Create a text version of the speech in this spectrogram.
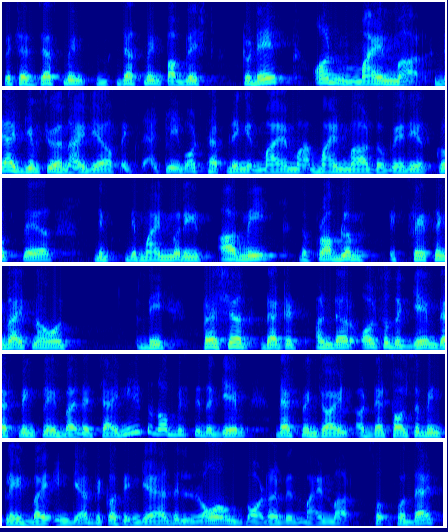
which has just been just been published today on Myanmar. That gives you an idea of exactly what's happening in Myanmar, the various groups there, the, the Myanmarese army, the problems it's facing right now, the pressure that it's under, also the game that's being played by the Chinese, and obviously the game that's been joined or that's also been played by India because India has a long border with Myanmar. So for that,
